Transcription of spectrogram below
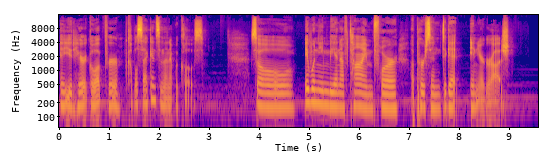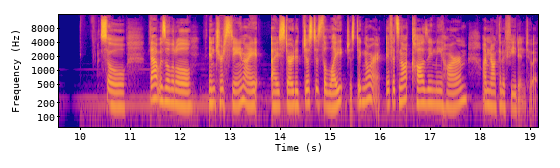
and you'd hear it go up for a couple seconds, and then it would close. So it wouldn't even be enough time for a person to get in your garage. So that was a little interesting. I I started just as the light, just ignore it. If it's not causing me harm, I'm not going to feed into it.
